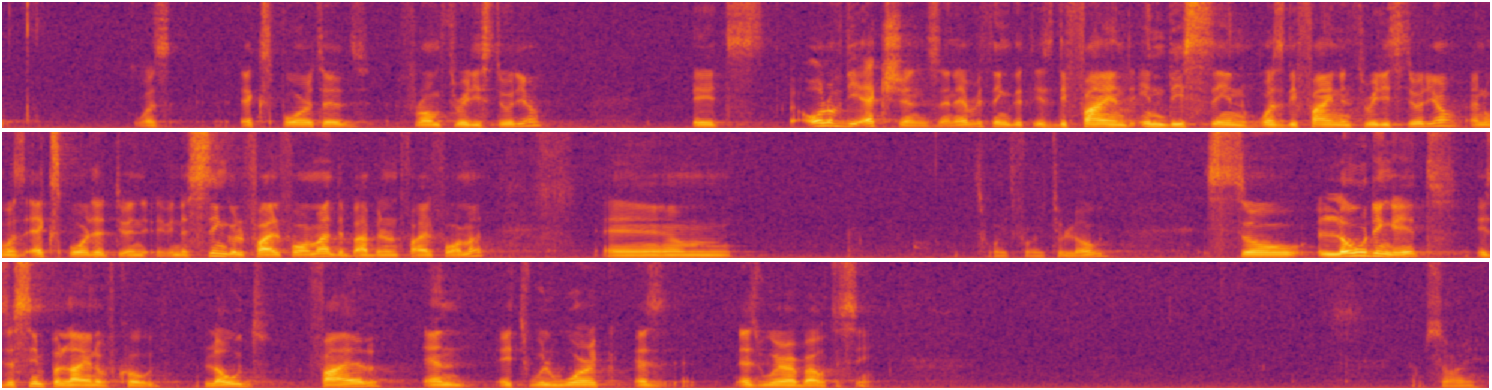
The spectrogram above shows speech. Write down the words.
was exported from 3D Studio. It's all of the actions and everything that is defined in this scene was defined in 3D Studio and was exported in, in, a single file format, the Babylon file format. Um, let's wait for it to load. So loading it is a simple line of code. Load file, and it will work as, as we're about to see. I'm sorry.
